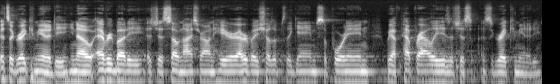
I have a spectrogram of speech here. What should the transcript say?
It's a great community. You know, everybody is just so nice around here. Everybody shows up to the games, supporting. We have pep rallies. It's just it's a great community.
